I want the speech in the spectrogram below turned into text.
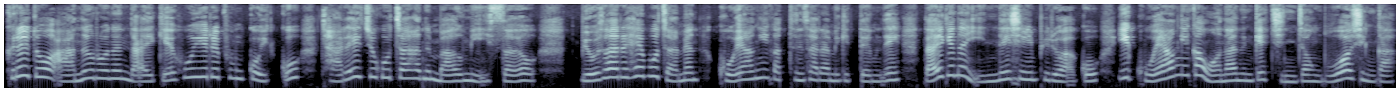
그래도 안으로는 나에게 호의를 품고 있고 잘해주고자 하는 마음이 있어요. 묘사를 해보자면 고양이 같은 사람이기 때문에 나에게는 인내심이 필요하고 이 고양이가 원하는 게 진정 무엇인가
